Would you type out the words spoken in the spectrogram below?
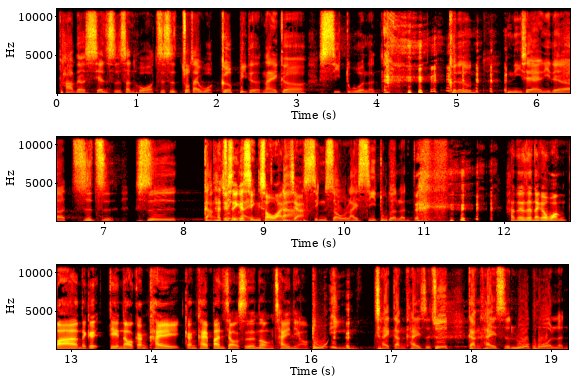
他的现实生活只是坐在我隔壁的那一个吸毒的人，可能你现在你的侄子是刚他就是一个新手玩家，新手来吸毒的人，他就是那个网吧那个电脑刚开刚开半小时的那种菜鸟，毒瘾才刚开始，就是刚开始落魄人。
